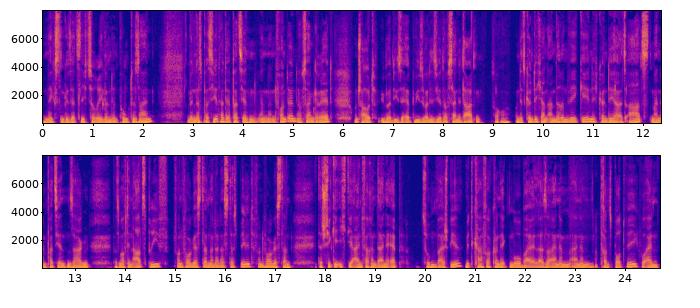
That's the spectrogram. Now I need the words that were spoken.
nächsten gesetzlich zu regelnden Punkte sein. Wenn das passiert, hat der Patient ein Frontend auf seinem Gerät und schaut über diese App visualisiert auf seine Daten. So. Und jetzt könnte ich einen anderen Weg gehen. Ich könnte ja als Arzt meinem Patienten sagen, pass mal auf den Arztbrief von vorgestern oder das, das Bild von vorgestern, das schicke ich dir einfach in deine App. Zum Beispiel mit KV Connect Mobile, also einem, einem Transportweg, wo ein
